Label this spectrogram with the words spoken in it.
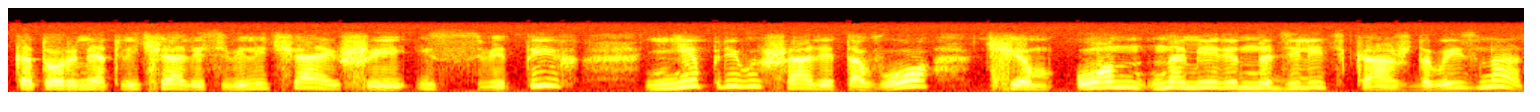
которыми отличались величайшие из святых, не превышали того, чем он намерен наделить каждого из нас.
